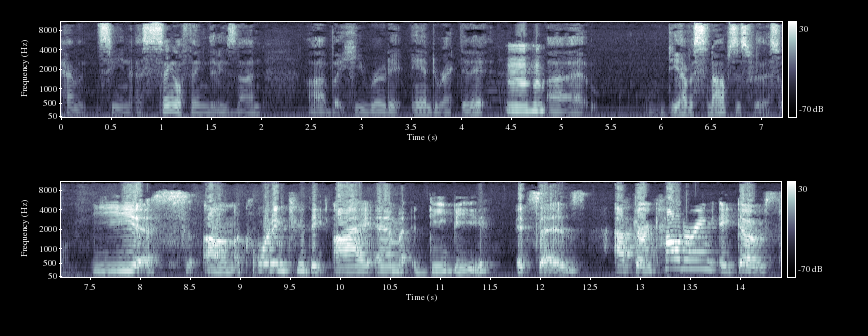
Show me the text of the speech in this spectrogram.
Haven't seen a single thing that he's done, uh, but he wrote it and directed it. hmm Uh, do you have a synopsis for this one? Yes. Um, according to the IMDb, it says after encountering a ghost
